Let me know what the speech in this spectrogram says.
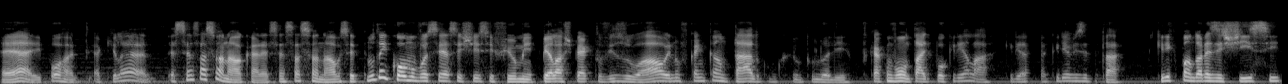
É, e porra, aquilo é, é sensacional, cara. É sensacional. Você não tem como você assistir esse filme pelo aspecto visual e não ficar encantado com aquilo tudo ali. Ficar com vontade, pô, queria ir lá, queria, queria visitar. Queria que Pandora existisse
